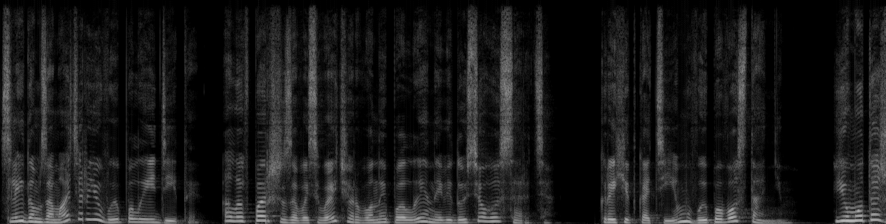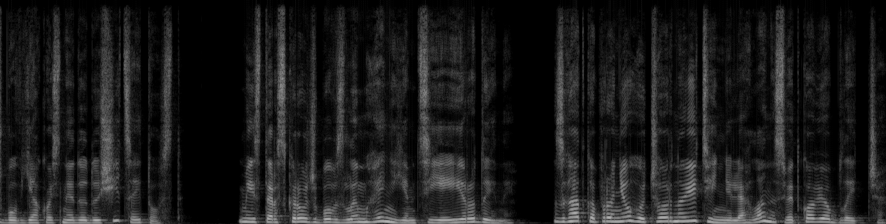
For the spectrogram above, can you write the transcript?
Слідом за матір'ю випали і діти, але вперше за весь вечір вони пили не від усього серця. Крихітка Тім випив останнім. Йому теж був якось не до душі цей тост. Містер Скрудж був злим генієм цієї родини. Згадка про нього чорною тінню лягла на святкові обличчя,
